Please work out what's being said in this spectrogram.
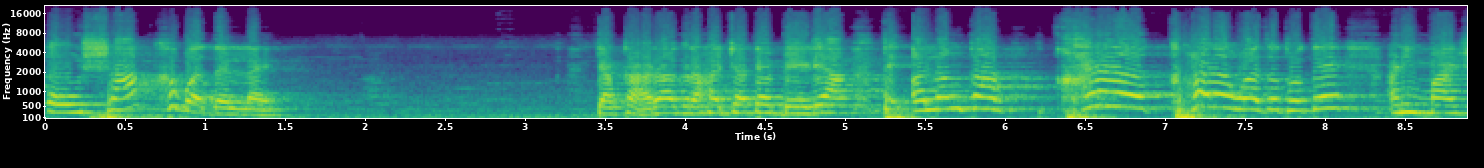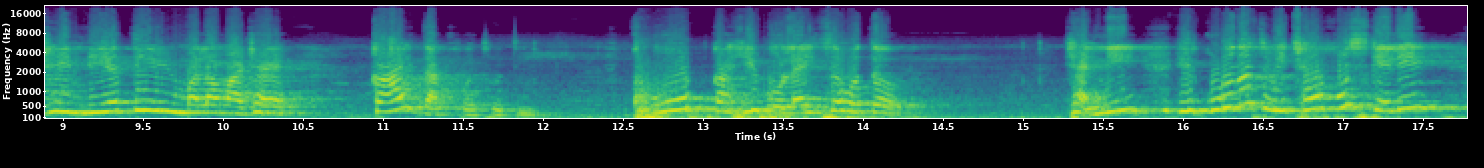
पोशाख बदललाय. त्या कारागृहाच्या त्या बेड्या ते अलंकार खळ खळ वाजत होते आणि माझी नियती मला माझ्या काय दाखवत होती? खूप काही बोलायचं होतं. ह्यांनी इकडूनच विचारपूस केली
